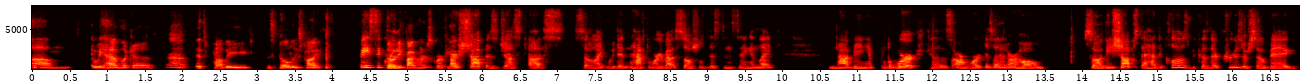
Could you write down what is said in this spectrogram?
Um, we have like a. Uh, it's probably this building's probably basically thirty five hundred square feet. Our shop is just us, so like we didn't have to worry about social distancing and like not being able to work because our work is at our home. So these shops that had to close because their crews are so big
